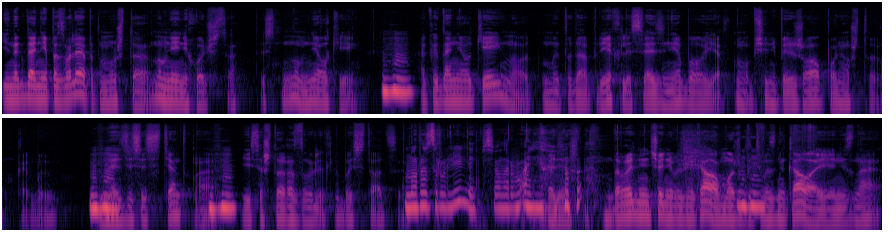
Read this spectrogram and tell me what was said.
иногда не позволяю, потому что, ну, мне не хочется. То есть, ну, мне окей. Uh-huh. А когда не окей, ну, вот мы туда приехали, связи не было, я ну, вообще не переживал, понял, что как бы uh-huh. у меня здесь ассистент, она, uh-huh. если что, разрулит любой ситуации. Ну, разрулили, все нормально. Конечно. Да вроде ничего не возникало, может uh-huh. быть, возникало, я не знаю.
